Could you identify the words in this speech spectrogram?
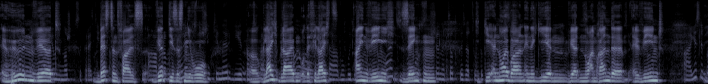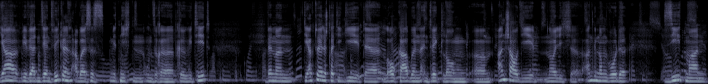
erhöhen wird. Bestenfalls wird dieses Niveau äh, gleich bleiben oder vielleicht ein wenig senken. Die erneuerbaren Energien werden nur am Rande erwähnt. Ja, wir werden sie entwickeln, aber es ist mitnichten unsere Priorität. Wenn man die aktuelle Strategie der Low-Carbon-Entwicklung äh, anschaut, die neulich äh, angenommen wurde, sieht man,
